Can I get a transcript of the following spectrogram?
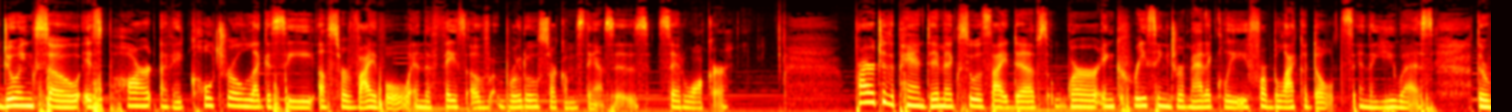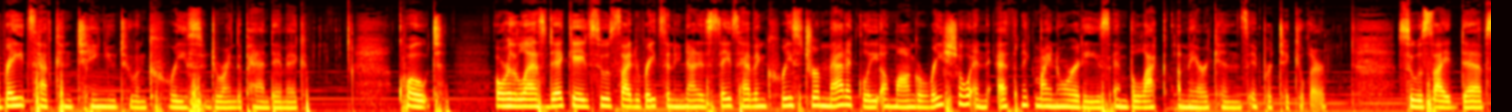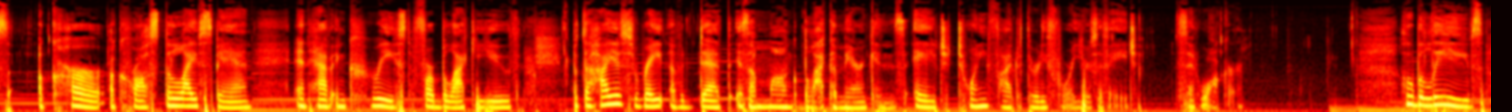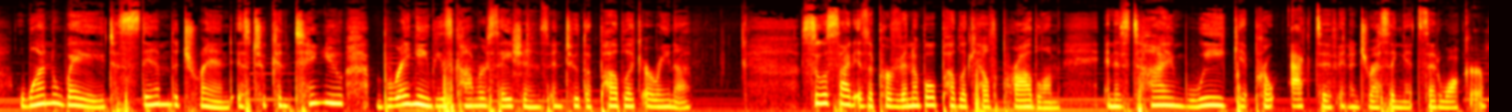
Doing so is part of a cultural legacy of survival in the face of brutal circumstances, said Walker. Prior to the pandemic, suicide deaths were increasing dramatically for black adults in the U.S. The rates have continued to increase during the pandemic. Quote, over the last decade, suicide rates in the United States have increased dramatically among racial and ethnic minorities and black Americans in particular. Suicide deaths occur across the lifespan and have increased for black youth, but the highest rate of death is among black Americans aged 25 to 34 years of age, said Walker who believes one way to stem the trend is to continue bringing these conversations into the public arena. Suicide is a preventable public health problem, and it's time we get proactive in addressing it, said Walker.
